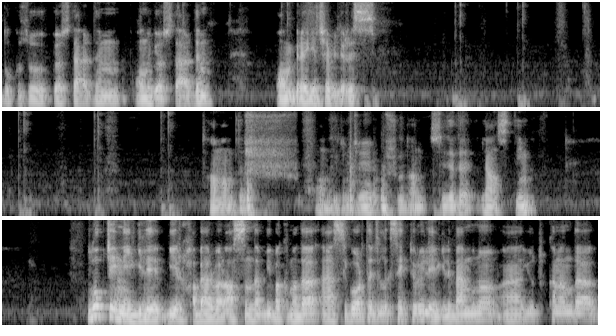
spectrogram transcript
9'u gösterdim, 10'u gösterdim. 11'e geçebiliriz. Tamamdır. 11. şuradan size de yansıtayım. Blockchain ile ilgili bir haber var aslında bir bakıma da e, sigortacılık sektörüyle ilgili. Ben bunu e, YouTube kanalında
